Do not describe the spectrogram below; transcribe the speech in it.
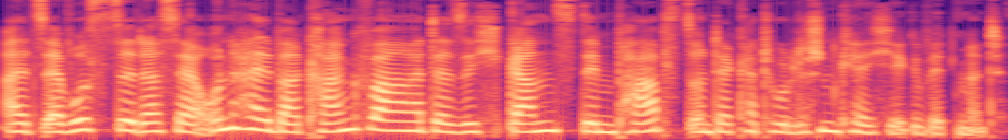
Als er wusste, dass er unheilbar krank war, hat er sich ganz dem Papst und der katholischen Kirche gewidmet.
